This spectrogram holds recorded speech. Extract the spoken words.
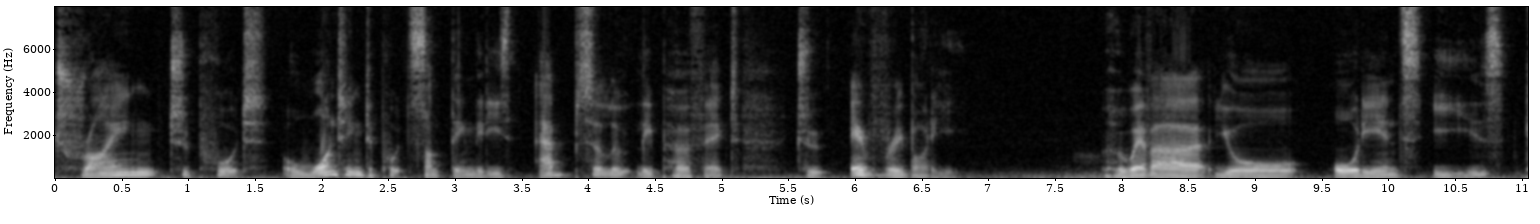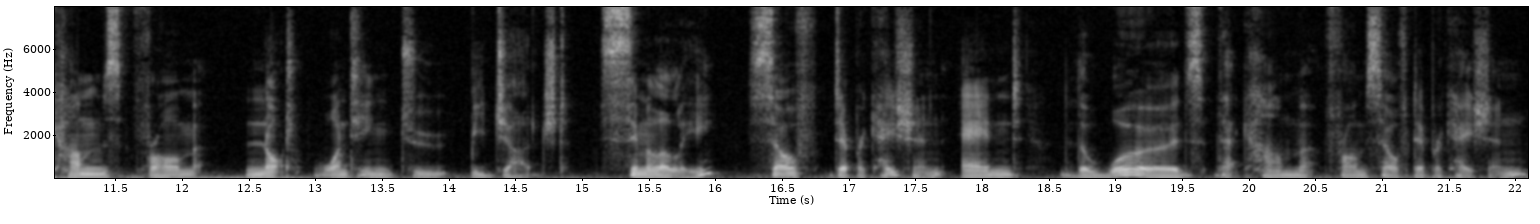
Trying to put or wanting to put something that is absolutely perfect to everybody, whoever your audience is, comes from not wanting to be judged. Similarly, self deprecation and the words that come from self deprecation.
